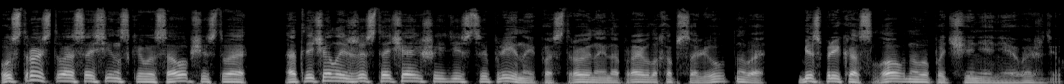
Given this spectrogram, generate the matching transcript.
Устройство ассасинского сообщества отличалось жесточайшей дисциплиной, построенной на правилах абсолютного беспрекословного подчинения вождю.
